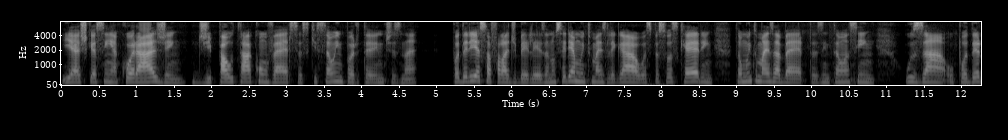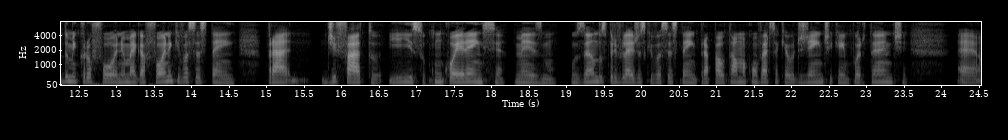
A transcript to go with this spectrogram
E acho que assim, a coragem de pautar conversas que são importantes, né? Poderia só falar de beleza, não seria muito mais legal? As pessoas querem, estão muito mais abertas. Então, assim, usar o poder do microfone, o megafone que vocês têm, para, de fato, e isso com coerência mesmo, usando os privilégios que vocês têm para pautar uma conversa que é urgente, que é importante, é,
